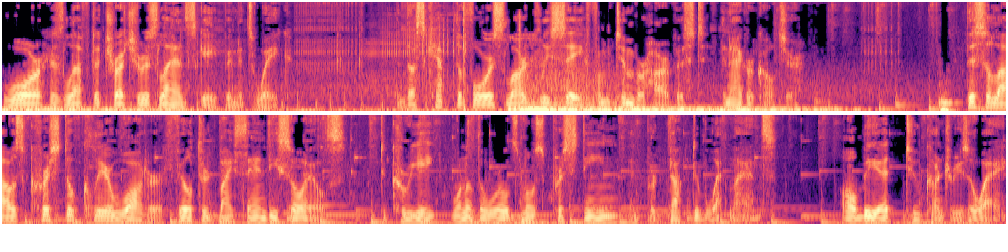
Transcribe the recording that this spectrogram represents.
War has left a treacherous landscape in its wake, and thus kept the forest largely safe from timber harvest and agriculture. This allows crystal clear water filtered by sandy soils to create one of the world's most pristine and productive wetlands, albeit two countries away.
